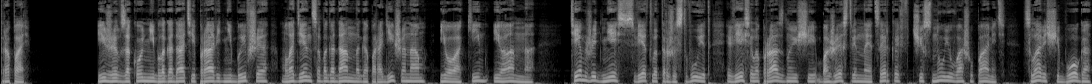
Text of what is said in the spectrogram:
Тропарь. И же в законней благодати праведни бывшая младенца богоданного породиша нам Иоаким и Анна, тем же днесь светло торжествует, весело празднующий Божественная Церковь честную вашу память, славящий Бога,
